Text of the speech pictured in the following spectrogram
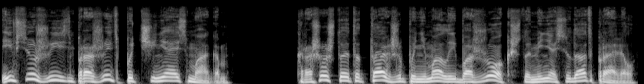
и всю жизнь прожить, подчиняясь магам. Хорошо, что это также понимал и Божок, что меня сюда отправил.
